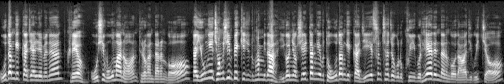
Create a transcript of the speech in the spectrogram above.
5단계까지 하려면은 그래요. 55만 원 들어간다는 거. 자, 용의 정신 패키지도 팝니다. 이건 역시 1단계부터 5단계까지 순차적으로 구입을 해야 된다는 거 나와지고 있죠.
